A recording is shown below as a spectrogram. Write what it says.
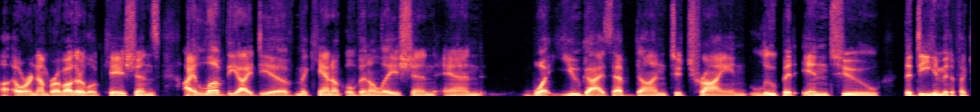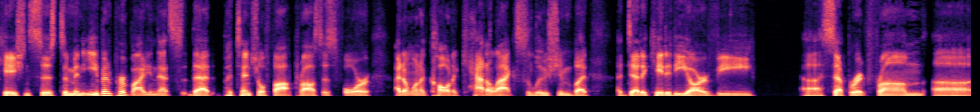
uh, or a number of other locations, I love the idea of mechanical ventilation and what you guys have done to try and loop it into the dehumidification system and even providing that that potential thought process for I don't want to call it a Cadillac solution, but a dedicated ERV uh, separate from uh,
